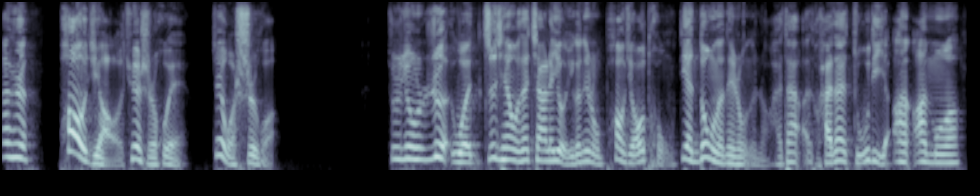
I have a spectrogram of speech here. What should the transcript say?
但是泡脚确实会，这我试过，就是用热。我之前我在家里有一个那种泡脚桶，电动的那种，你知道，还在还在足底按按摩，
